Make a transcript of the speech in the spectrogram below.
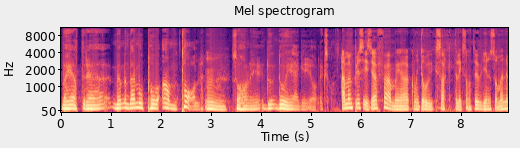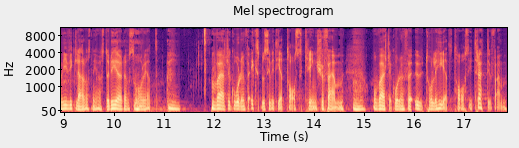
Vad heter det? Men, men däremot på antal Mm. så har ni, då, då äger jag liksom. Ja men precis, jag har för mig, jag kommer inte ihåg exakt liksom, studien och så, men när vi fick lära oss när jag studerade så var det ju att världsrekorden för explosivitet tas kring 25 och världsrekorden för uthållighet tas i 35.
